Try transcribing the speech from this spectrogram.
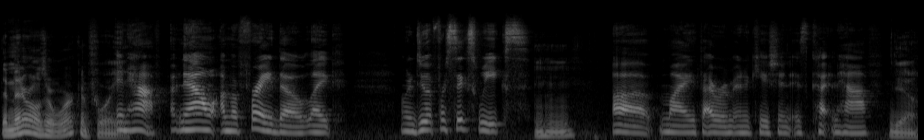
the minerals are working for you. in half. Now I'm afraid though. Like, I'm gonna do it for six weeks. Mm-hmm. Uh, my thyroid medication is cut in half, yeah.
